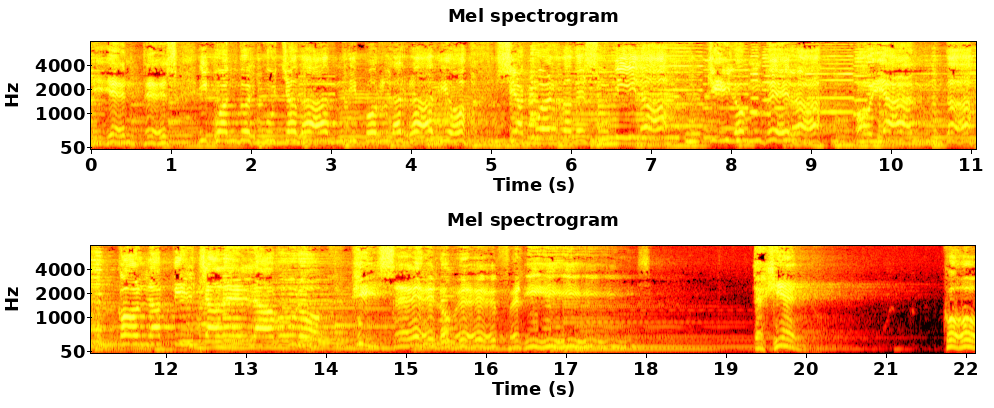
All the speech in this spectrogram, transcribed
clientes y cuando escucha a Dandy por la radio se acuerda de su vida quilombera. Hoy anda con la pilcha del laburo y se lo ve feliz tejiendo como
